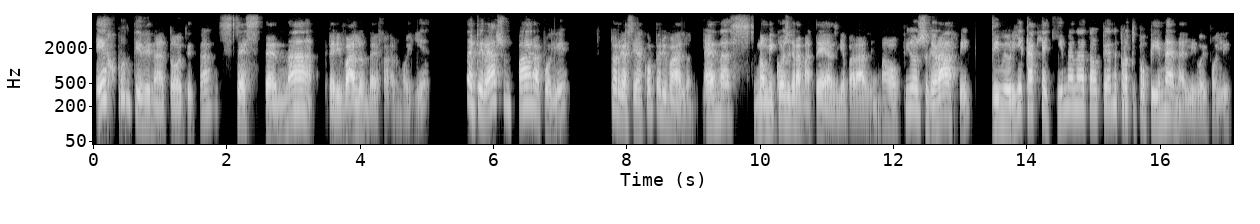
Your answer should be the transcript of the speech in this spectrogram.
Έχουν τη δυνατότητα σε στενά περιβάλλοντα εφαρμογή να επηρεάσουν πάρα πολύ το εργασιακό περιβάλλον. Ένας νομικός γραμματέας, για παράδειγμα, ο οποίος γράφει, δημιουργεί κάποια κείμενα τα οποία είναι προτυπωποιημένα λίγο ή πολύ.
